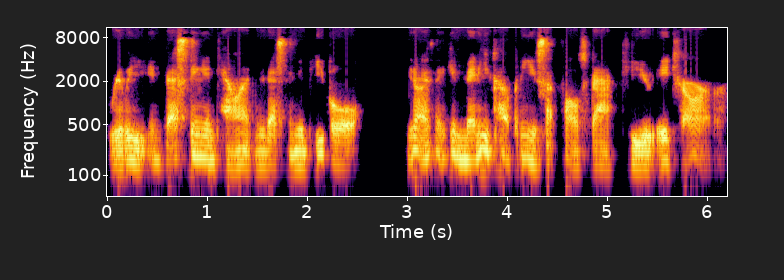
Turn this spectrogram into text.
really investing in talent, investing in people, you know, I think in many companies that falls back to HR,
